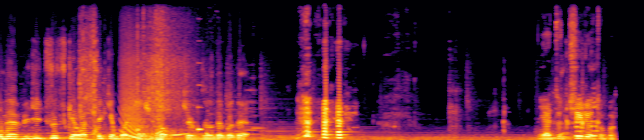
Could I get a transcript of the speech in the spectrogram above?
У меня в медицинском отсеке больше часов, чем в ДБД. Я тут чилю тупо.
